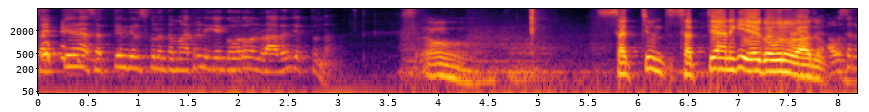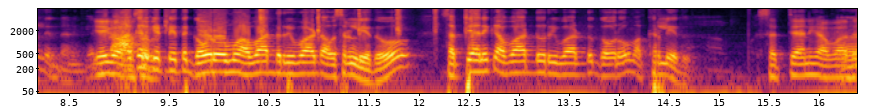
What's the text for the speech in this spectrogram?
సత్య సత్యం తెలుసుకున్నంత మాత్రం ఏ గౌరవం రాదని చెప్తున్నా. ఓ. సత్యం సత్యానికి ఏ గౌరవం రాదు. అవసరం లేదు దానికి. ఆకలికి ఎట్లయితే గౌరవము అవార్డు రివార్డు అవసరం లేదు సత్యానికి అవార్డు రివార్డు గౌరవం అక్కర్లేదు. సత్యానికి అవ్వాలి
